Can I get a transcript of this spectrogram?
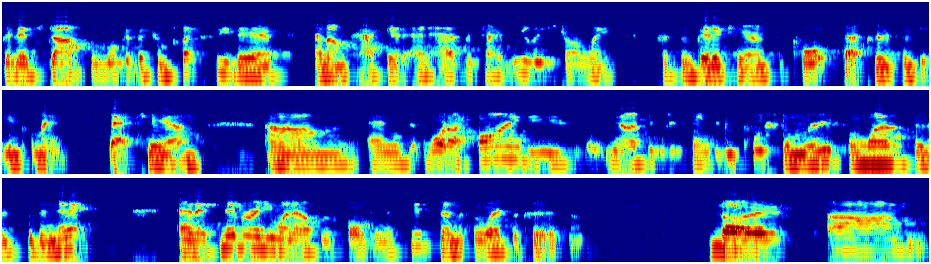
but then start to look at the complexity there and unpack it and advocate really strongly for some better care and support that person to implement that care. Mm. Um, and what I find is, you know, people just seem to be pushed or moved from one to the, to the next, and it's never anyone else's fault in the system, it's always the person. Mm. So um,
